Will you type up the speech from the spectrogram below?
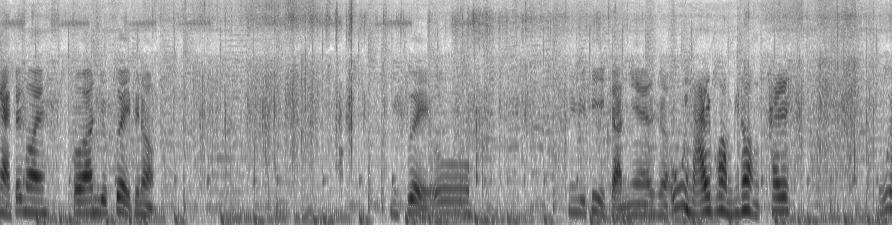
งากจักหน่อยเพราะอันอยู่เฟื่อยพี่น้องมีเฟื่อยโอ้มีวิธีการแง่พี่น้องอู้ยหลายพร้อมพี่น้องไข่อู้ย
